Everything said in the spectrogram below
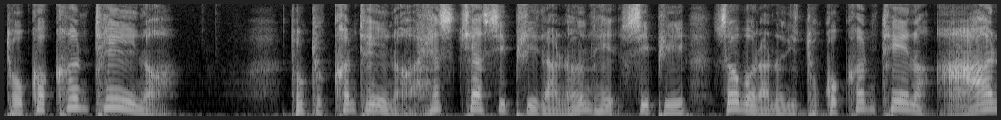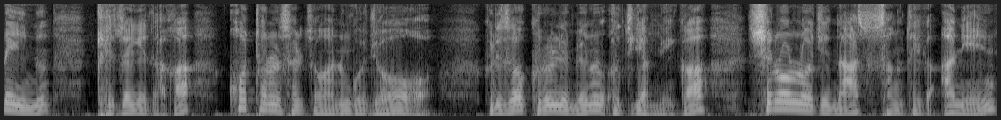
도커 컨테이너 도커 컨테이너 헤스티아 CP라는 헤- CP 서버라는 이 도커 컨테이너 안에 있는 계정에다가 쿼터를 설정하는 거죠. 그래서 그러려면은 어떻게 합니까? 시놀로지 나스 상태가 아닌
